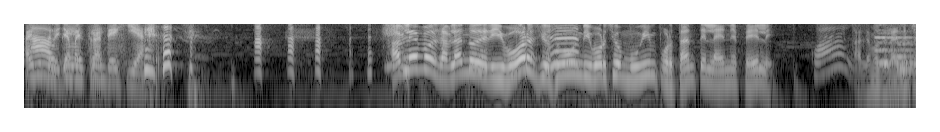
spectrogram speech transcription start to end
A eso Ah, se le llama estrategia. Hablemos, hablando de divorcios. Hubo un divorcio muy importante en la NFL. ¿Cuál? Hablemos de la NFL.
